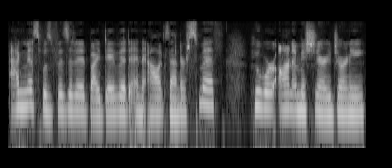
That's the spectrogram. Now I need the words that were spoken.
Agnes was visited by David and Alexander Smith, who were on a missionary journey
